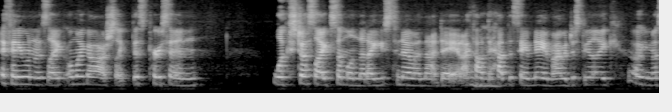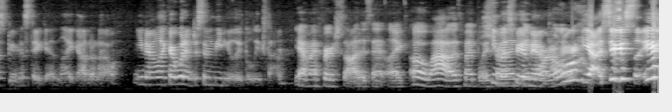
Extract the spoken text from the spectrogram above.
if anyone was like, oh my gosh, like this person looks just like someone that I used to know in that day and I thought they Mhm. had the same name, I would just be like, oh, you must be mistaken. Like, I don't know. You know, like I wouldn't just immediately believe them. Yeah, my first thought isn't like, oh wow, is my boyfriend he must be a immortal? vampire. Yeah, seriously.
